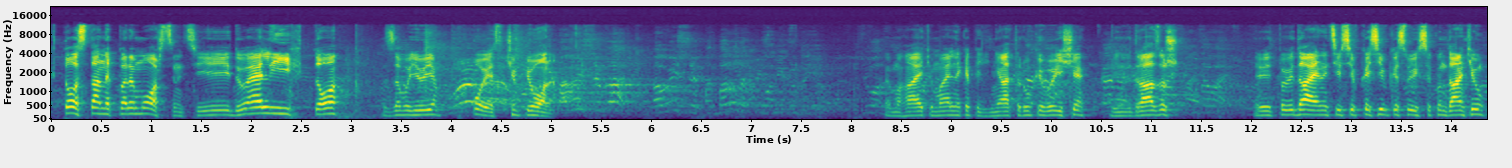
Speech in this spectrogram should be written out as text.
хто стане переможцем цієї дуелі і хто завоює пояс чемпіона. Вимагають у Мельника підняти руки вище. Він відразу ж відповідає на ці всі вказівки своїх секундантів.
